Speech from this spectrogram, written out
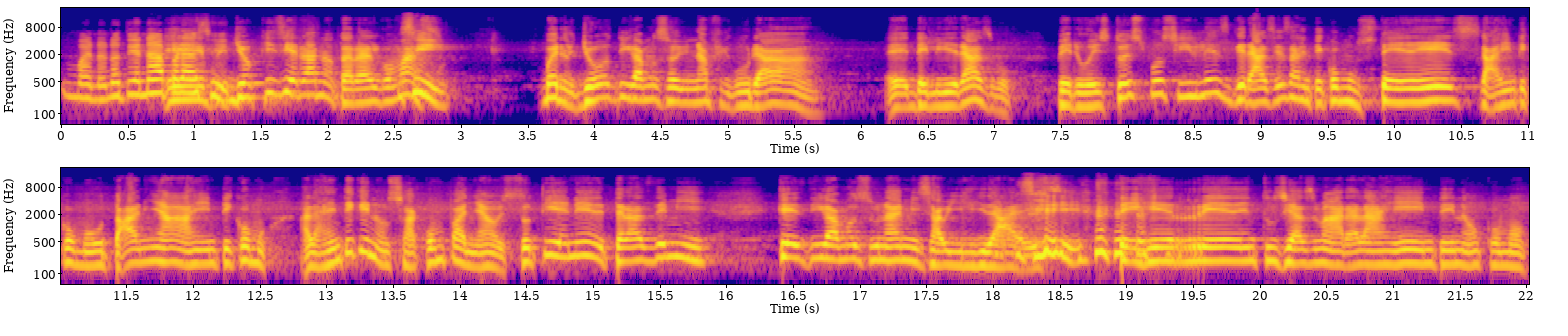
Bueno, no tiene nada para eh, decir. Yo quisiera anotar algo más. Sí. Bueno, yo, digamos, soy una figura eh, de liderazgo pero esto es posible gracias a gente como ustedes, a gente como Tania, a gente como a la gente que nos ha acompañado. Esto tiene detrás de mí que es, digamos, una de mis habilidades, sí. tejer red, entusiasmar a la gente, ¿no? Como,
